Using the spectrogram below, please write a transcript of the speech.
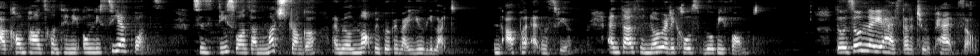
are compounds containing only CF bonds, since these bonds are much stronger and will not be broken by UV light in the upper atmosphere, and thus no radicals will be formed. The ozone layer has started to repair itself.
